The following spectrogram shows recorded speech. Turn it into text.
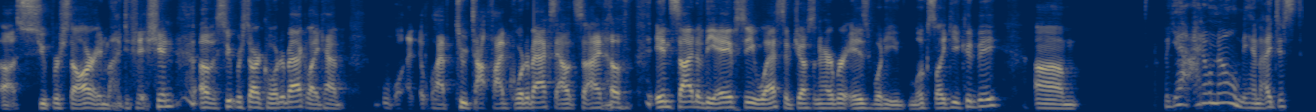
uh, superstar in my division of a superstar quarterback. Like have have two top five quarterbacks outside of inside of the AFC West. If Justin Herbert is what he looks like he could be, um, but yeah, I don't know, man. I just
